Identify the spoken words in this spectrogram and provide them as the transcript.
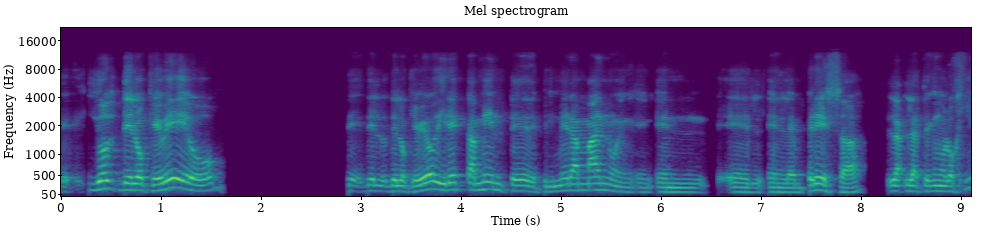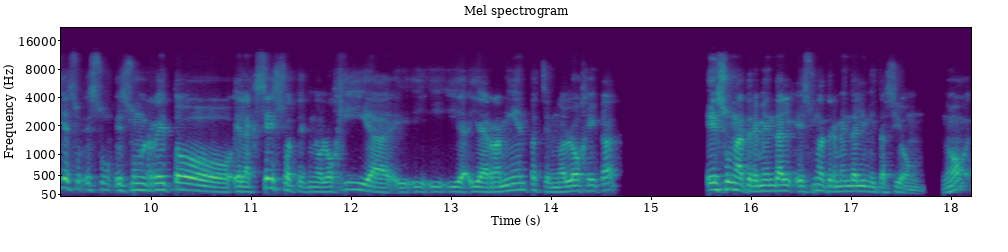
eh, yo de lo que veo, de, lo, que veo directamente, de primera mano en, en, en, la empresa, la, tecnología es, es, un, reto, el acceso a tecnología y, a herramientas tecnológicas es una tremenda, es una tremenda limitación, ¿no?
